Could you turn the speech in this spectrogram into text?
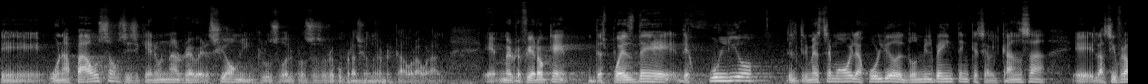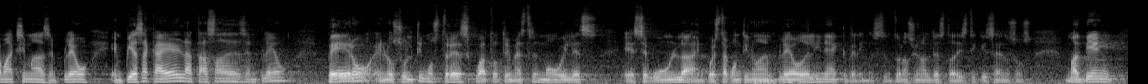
eh, una pausa o si se quiere una reversión incluso del proceso de recuperación del mercado laboral. Me refiero que después de, julio, del trimestre móvil a julio del 2020 en que se alcanza la cifra máxima de desempleo, empieza a caer la tasa de desempleo, pero en los últimos tres, cuatro trimestres móviles, eh, según la encuesta continua de empleo del INEC, del Instituto Nacional de Estadística y Censos, más bien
